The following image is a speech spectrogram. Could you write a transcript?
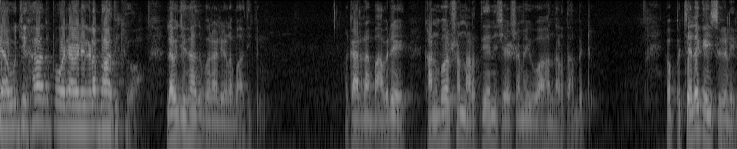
ലവ് ജിഹാദ് പോരാളികളെ ബാധിക്കുമോ ലവ് ജിഹാദ് പോരാളികളെ ബാധിക്കും. കാരണം അവർ കൺവേർഷൻ നടത്തിയതിന് ശേഷമേ വിവാഹം നടത്താൻ പറ്റൂ. ഇപ്പോൾ ചില കേസുകളിൽ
